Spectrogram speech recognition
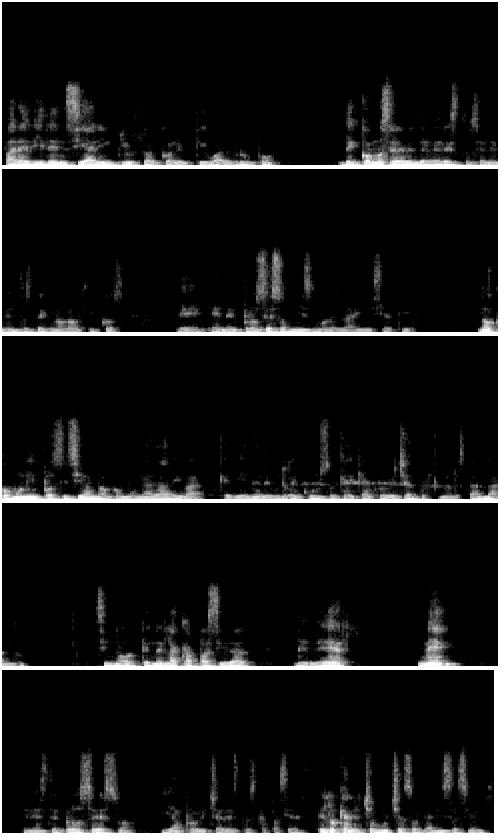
para evidenciar incluso al colectivo, al grupo, de cómo se deben de ver estos elementos tecnológicos eh, en el proceso mismo de la iniciativa. No como una imposición, no como una dádiva que viene de un recurso que hay que aprovechar porque me lo están dando, sino tener la capacidad de verme en este proceso y aprovechar estas capacidades. Es lo que han hecho muchas organizaciones.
